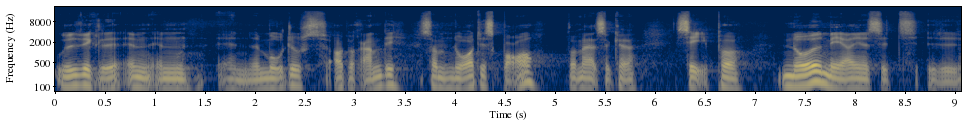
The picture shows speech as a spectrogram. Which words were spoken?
udvikle en, en, en modus operandi som nordisk borger, hvor man altså kan se på noget mere end sit øh,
